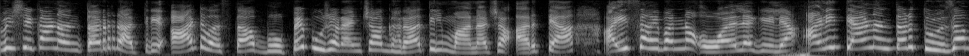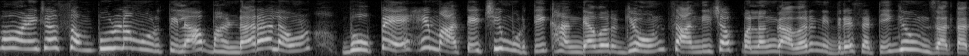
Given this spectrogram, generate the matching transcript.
अभिषेकानंतर रात्री आठ वाजता भोपे पुजाऱ्यांच्या घरातील मानाच्या आरत्या आई साहेबांना ओवाळल्या गेल्या आणि त्यानंतर तुळजाभवानीच्या संपूर्ण मूर्तीला भंडारा लावून भोपे हे मातेची मूर्ती खांद्यावर घेऊन चांदीच्या पलंगावर निद्रेसाठी घेऊन जातात.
